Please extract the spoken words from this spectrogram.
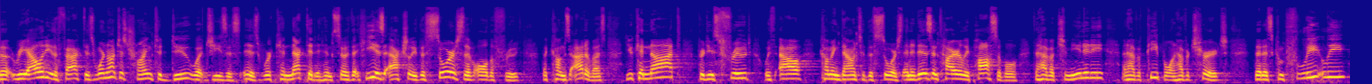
The reality of the fact is, we're not just trying to do what Jesus is. We're connected to Him so that He is actually the source of all the fruit that comes out of us. You cannot produce fruit without coming down to the source. And it is entirely possible to have a community and have a people and have a church that is completely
